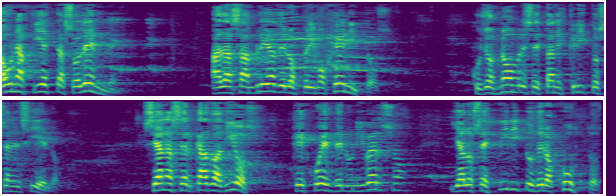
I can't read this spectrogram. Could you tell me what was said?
a una fiesta solemne, a la asamblea de los primogénitos, cuyos nombres están escritos en el cielo. Se han acercado a Dios, que es juez del universo, y a los espíritus de los justos,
